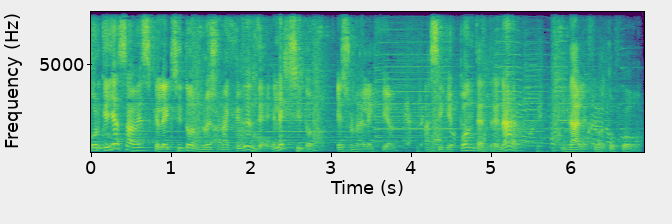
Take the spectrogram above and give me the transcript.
porque ya sabes que el éxito no es un accidente, el éxito es una elección. Así que ponte a entrenar y dale flow a tu juego.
